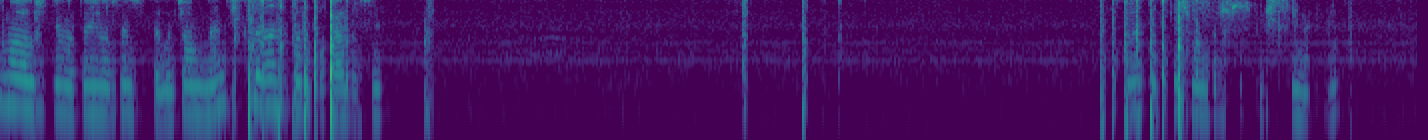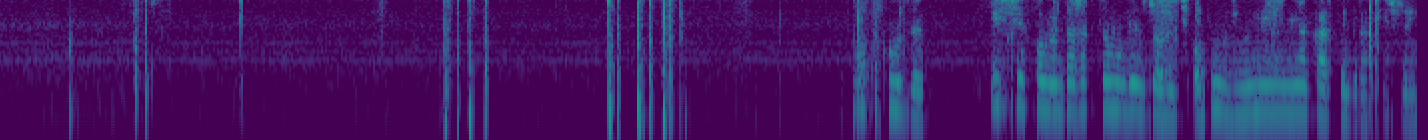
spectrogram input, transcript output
No już tym to nie ma sensu tego ciągnąć. Chcę wam tylko to pokazać. Nie? W sumie to też mam troszeczkę ścinki. No kurde. Piszcie w komentarzach, co mogę zrobić oprócz wymienienia karty graficznej.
